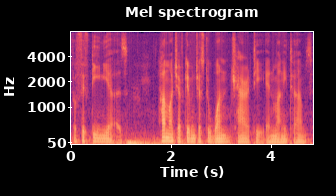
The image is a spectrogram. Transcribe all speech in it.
for 15 years, how much I've given just to one charity in money terms.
